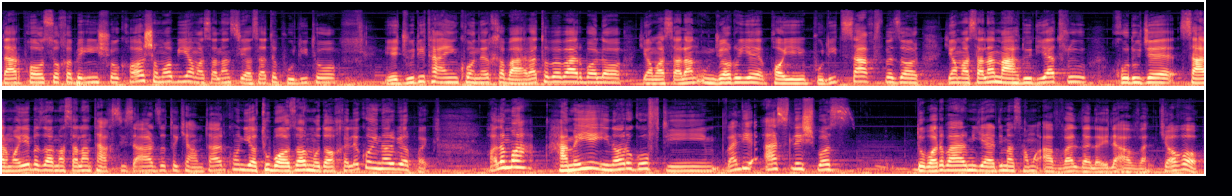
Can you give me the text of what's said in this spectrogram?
در پاسخ به این شوک ها شما بیا مثلا سیاست پولی تو یه جوری تعیین کن نرخ بهره رو ببر بالا. یا مثلا اونجا روی پایه پولیت سقف بذار. یا مثلا محدودیت رو خروج سرمایه بذار. مثلا تخصیص ارزتو کمتر کن یا تو بازار مداخله کن اینا رو بیار پایین. حالا ما همه اینا رو گفتیم ولی اصلش باز دوباره برمیگردیم از همون اول دلایل اول که آقا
